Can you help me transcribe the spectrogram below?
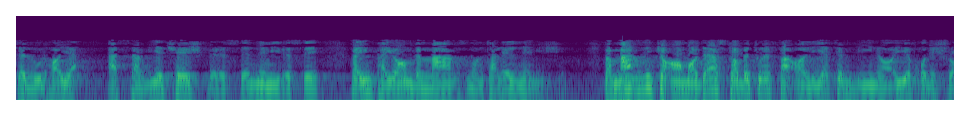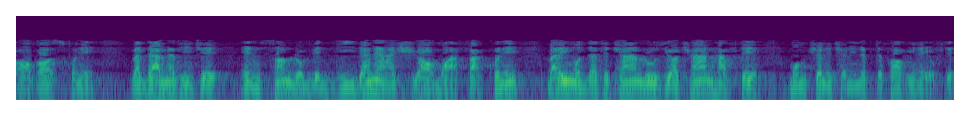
سلول های عصبی چشم برسه نمی‌رسه و این پیام به مغز منتقل نمیشه. و مغزی که آماده است تا بتونه فعالیت بینایی خودش رو آغاز کنه و در نتیجه انسان رو به دیدن اشیا موفق کنه برای مدت چند روز یا چند هفته ممکنه چنین اتفاقی نیفته.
